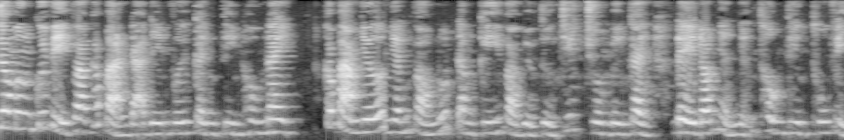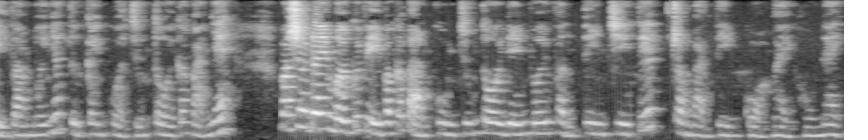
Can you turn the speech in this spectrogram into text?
Chào mừng quý vị và các bạn đã đến với kênh tin hôm nay. Các bạn nhớ nhấn vào nút đăng ký và biểu tượng chiếc chuông bên cạnh để đón nhận những thông tin thú vị và mới nhất từ kênh của chúng tôi các bạn nhé. Và sau đây mời quý vị và các bạn cùng chúng tôi đến với phần tin chi tiết trong bản tin của ngày hôm nay.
